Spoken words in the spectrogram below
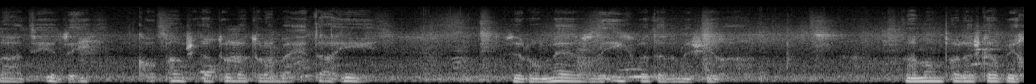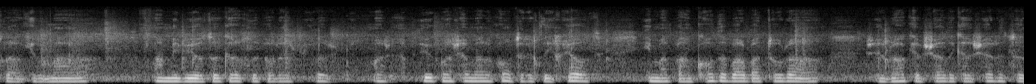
לעתיד, זה כל פעם שכתוב בתורה בעת ההיא, זה רומז לעקבת על המשיחה. למה הוא מפרש כך בכלל? כאילו מה, מה מביא אותו כך לפרש? בדיוק כמו שאמרנו קודם, צריך לחיות עם הפעם כל דבר בתורה שרק אפשר לקשר את זה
